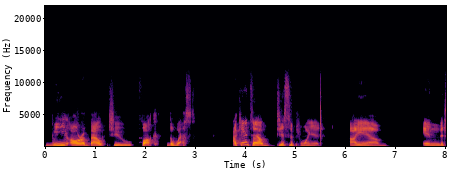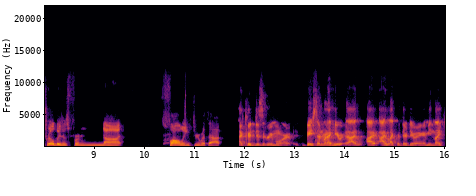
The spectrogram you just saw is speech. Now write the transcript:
we are about to fuck the West. I can't say how disappointed I am in the Trailblazers for not following through with that. I couldn't disagree more. Based on what I hear, I, I, I like what they're doing. I mean, like,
